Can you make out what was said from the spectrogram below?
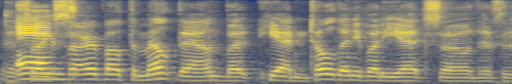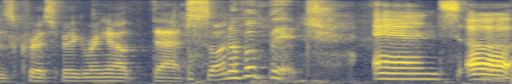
it's and- like sorry about the meltdown, but he hadn't told anybody yet, so this is Chris figuring out that son of a bitch. And uh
